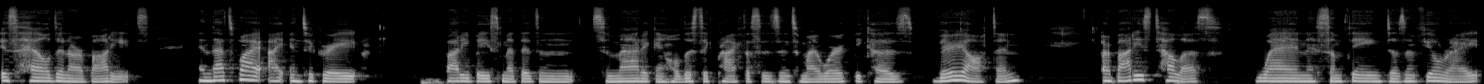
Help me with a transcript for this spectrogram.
is held in our bodies and that's why i integrate body based methods and somatic and holistic practices into my work because very often our bodies tell us when something doesn't feel right,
